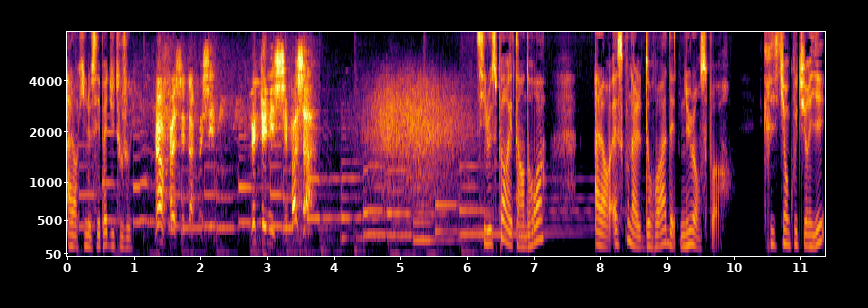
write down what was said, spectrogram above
alors qu'il ne sait pas du tout jouer. Enfin, c'est impossible. Le tennis, c'est pas ça. Si le sport est un droit, alors est-ce qu'on a le droit d'être nul en sport? Christian Couturier,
